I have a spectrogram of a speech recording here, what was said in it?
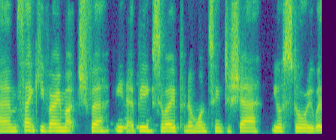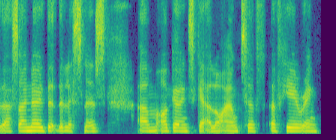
um, thank you very much for you know being so open and wanting to share your story with us. I know that the listeners um, are going to get a lot out of of hearing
